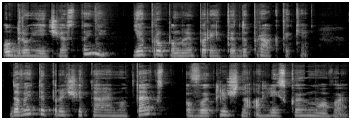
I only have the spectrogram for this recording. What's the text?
У другій частині я пропоную перейти до практики. Давайте прочитаємо текст виключно англійською мовою,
